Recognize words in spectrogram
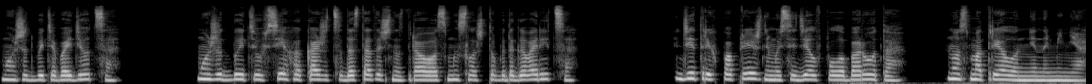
Может быть, обойдется? Может быть, у всех окажется достаточно здравого смысла, чтобы договориться? Дитрих по-прежнему сидел в полоборота, но смотрел он не на меня,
